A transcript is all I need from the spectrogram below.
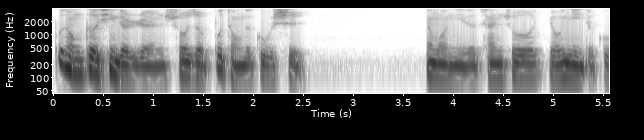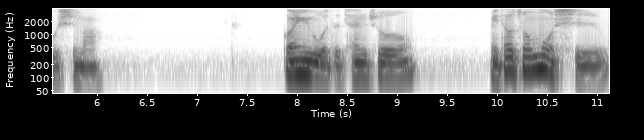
不同个性的人说着不同的故事。那么，你的餐桌有你的故事吗？关于我的餐桌，每到周末时，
